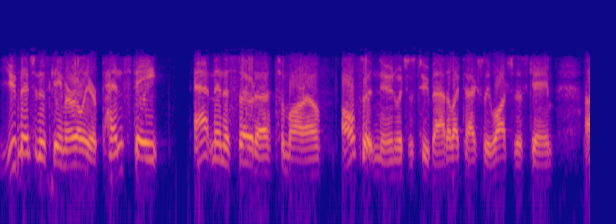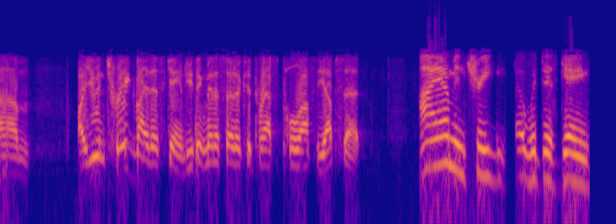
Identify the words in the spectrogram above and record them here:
you mentioned this game earlier. Penn State at Minnesota tomorrow, also at noon, which is too bad. I'd like to actually watch this game. Um, are you intrigued by this game? Do you think Minnesota could perhaps pull off the upset? I am intrigued uh, with this game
